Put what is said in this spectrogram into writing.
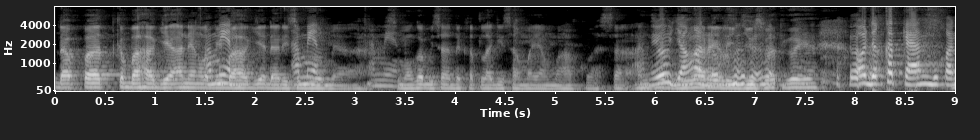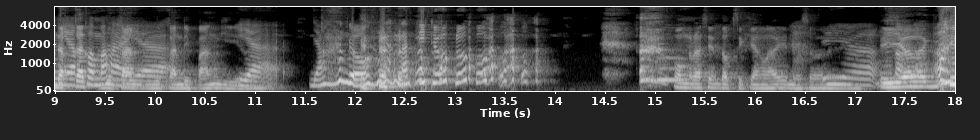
Dapat kebahagiaan yang lebih Amin. bahagia dari sebelumnya. Amin. Semoga bisa dekat lagi sama yang maha kuasa. Amin. Anjir, gila, jangan religius banget gue ya. Oh deket kan, bukannya Dekat ke bukan Mahaya. bukan dipanggil. Iya, jangan dong, nanti dulu. Mau ngerasain toksik yang lain ya soalnya. Iya, Iya lagi.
